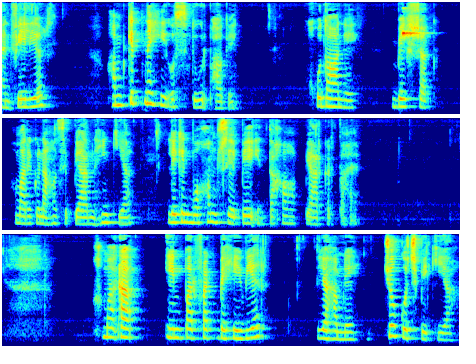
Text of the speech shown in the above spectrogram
and failures हम कितने ही उससे दूर भागें। खुदा ने बेशक हमारे गुनाहों से प्यार नहीं किया, लेकिन वो हमसे बे इंतहा प्यार करता है। हमारा इम्परफेक्ट बिहेवियर या हमने जो कुछ भी किया,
